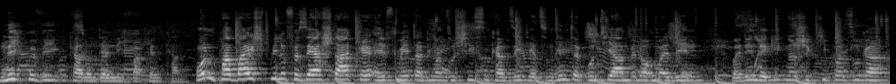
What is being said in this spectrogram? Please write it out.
nicht bewegen kann und der nicht wackeln kann. Und ein paar Beispiele für sehr starke Elfmeter, die man so schießen kann, seht ihr jetzt im Hintergrund. Hier haben wir nochmal den, bei dem der gegnerische Keeper sogar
